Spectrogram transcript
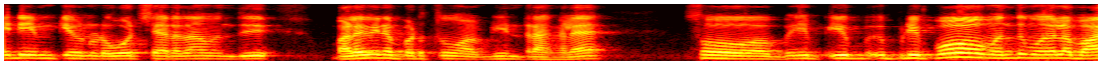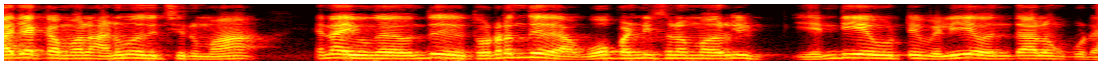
ஏடிஎம்கே ஓட் ஷேரை தான் வந்து பலவீனப்படுத்தும் அப்படின்றாங்களே. ஸோ இப்படி போக வந்து முதல்ல பாஜக முதல்ல அனுமதிச்சிருமா? ஏன்னா இவங்க வந்து தொடர்ந்து ஓ பன்னீர்செல்வம் அவர்கள் என்டிஏ விட்டு வெளியே வந்தாலும் கூட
